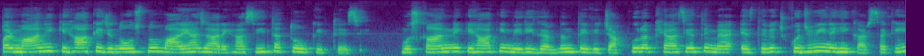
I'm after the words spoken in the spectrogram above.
ਪਰ ਮਾਂ ਨੇ ਕਿਹਾ ਕਿ ਜਦੋਂ ਉਸ ਨੂੰ ਮਾਰਿਆ ਜਾ ਰਿਹਾ ਸੀ ਤਾਂ ਤੂੰ ਕਿੱਥੇ ਸੀ? ਮੁਸਕਾਨ ਨੇ ਕਿਹਾ ਕਿ ਮੇਰੀ ਗਰਦਨ ਤੇ ਵੀ ਚਾਕੂ ਰੱਖਿਆ ਸੀ ਅਤੇ ਮੈਂ ਇਸ ਦੇ ਵਿੱਚ ਕੁਝ ਵੀ ਨਹੀਂ ਕਰ ਸਕੀ,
